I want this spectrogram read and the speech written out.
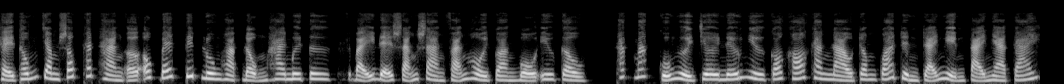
Hệ thống chăm sóc khách hàng ở Oxbet tiếp luôn hoạt động 24/7 để sẵn sàng phản hồi toàn bộ yêu cầu, thắc mắc của người chơi nếu như có khó khăn nào trong quá trình trải nghiệm tại nhà cái.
